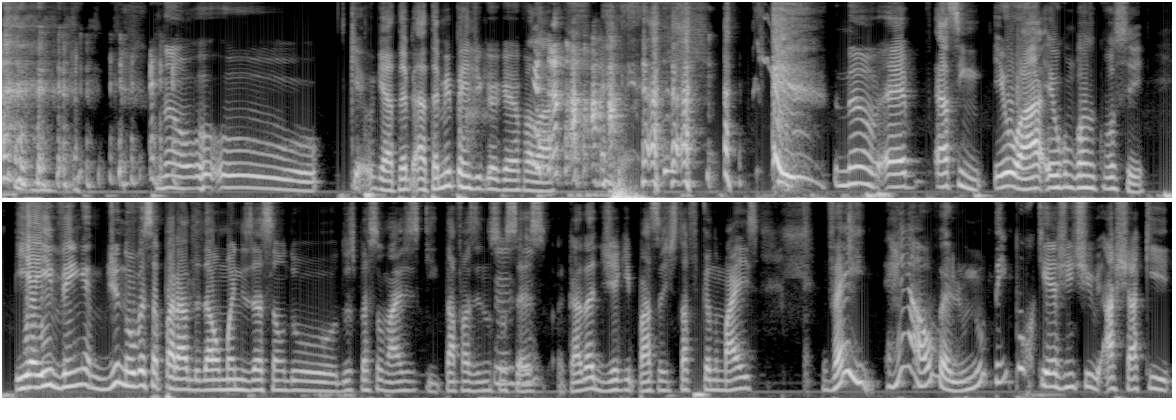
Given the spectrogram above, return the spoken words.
Não, o. o- que- até, até me perdi o que eu queria falar. Não, é é assim, eu, a- eu concordo com você. E aí vem de novo essa parada da humanização do, dos personagens que tá fazendo sucesso. A cada dia que passa a gente tá ficando mais. Véi, é real, velho. Não tem por que a gente achar que,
